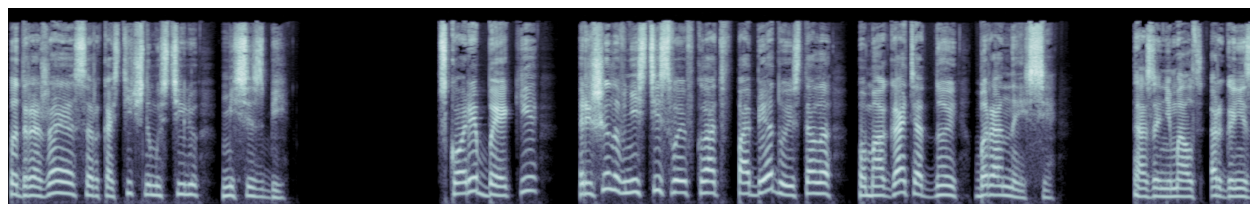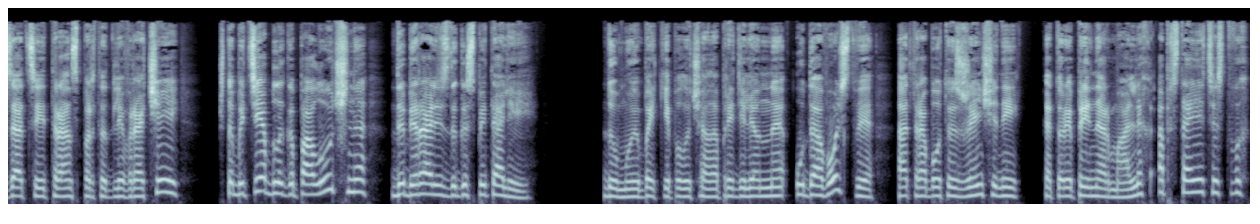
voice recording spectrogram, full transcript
подражая саркастичному стилю миссис Би. Вскоре Бекки решила внести свой вклад в победу и стала помогать одной баронессе. Та занималась организацией транспорта для врачей, чтобы те благополучно добирались до госпиталей. Думаю, Бекки получала определенное удовольствие от работы с женщиной, которая при нормальных обстоятельствах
